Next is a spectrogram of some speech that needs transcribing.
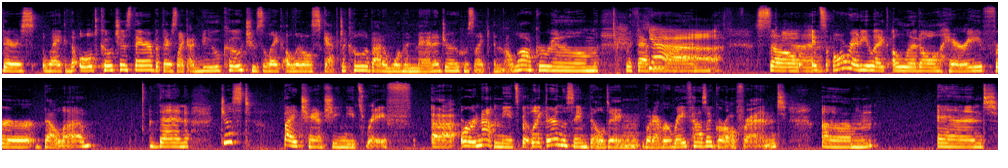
there's like the old coaches there, but there's like a new coach who's like a little skeptical about a woman manager who's like in the locker room with everyone. yeah. So Yeah. it's already like a little hairy for Bella. Then just by chance she meets Rafe. Uh, or not meets, but like they're in the same building, whatever. Rafe has a girlfriend. Um, and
